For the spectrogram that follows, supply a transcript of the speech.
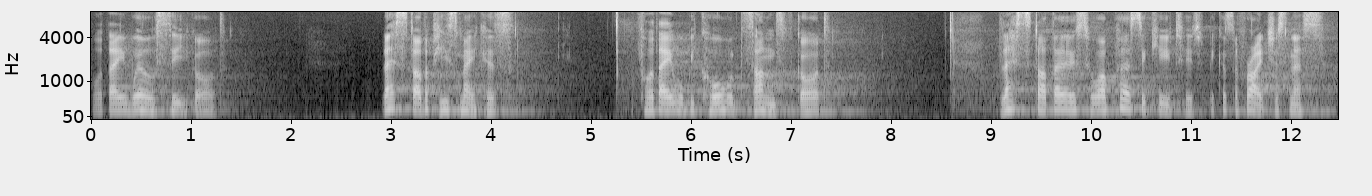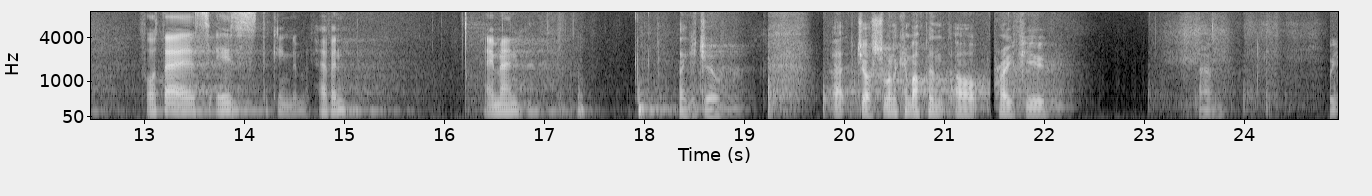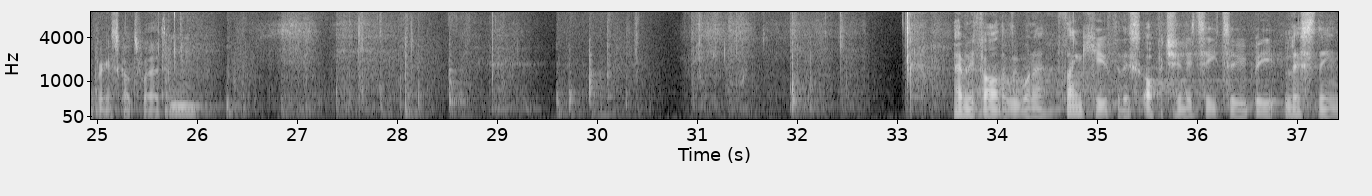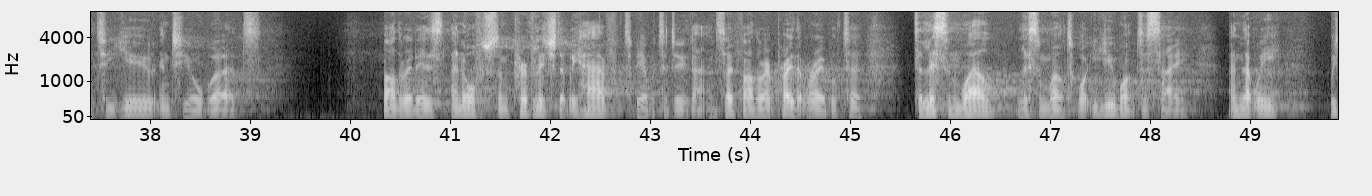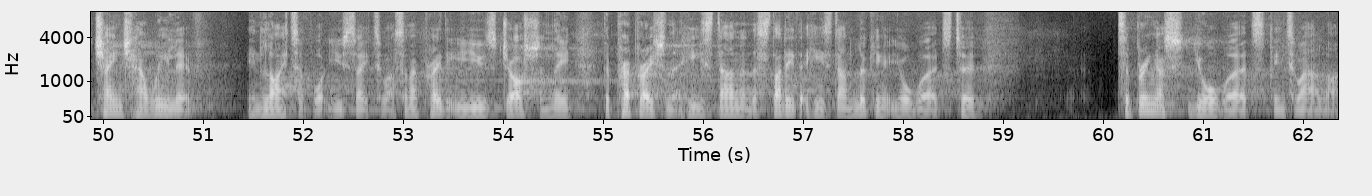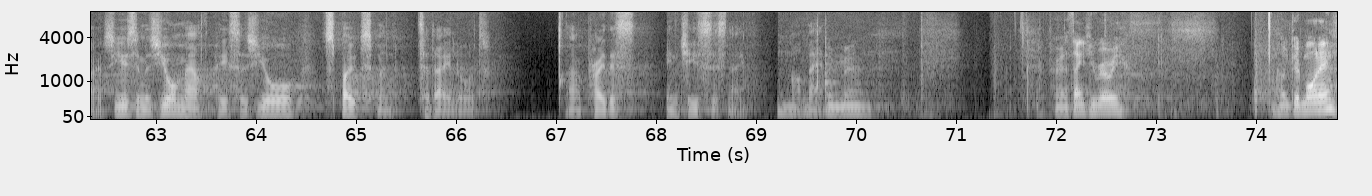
for they will see God. Blessed are the peacemakers, for they will be called sons of God. Blessed are those who are persecuted because of righteousness, for theirs is the kingdom of heaven. Amen. Thank you, Jill. Uh, Josh, do you want to come up and I'll pray for you? Um, will you bring us God's word? Mm. Heavenly Father, we want to thank you for this opportunity to be listening to you and to your words. Father, it is an awesome privilege that we have to be able to do that. And so, Father, I pray that we're able to, to listen well, listen well to what you want to say, and that we, we change how we live in light of what you say to us. And I pray that you use Josh and the, the preparation that he's done and the study that he's done, looking at your words, to, to bring us your words into our lives. Use them as your mouthpiece, as your spokesman today, Lord. I pray this in Jesus' name. Amen. Amen. Thank you, Rui. Well, good morning.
